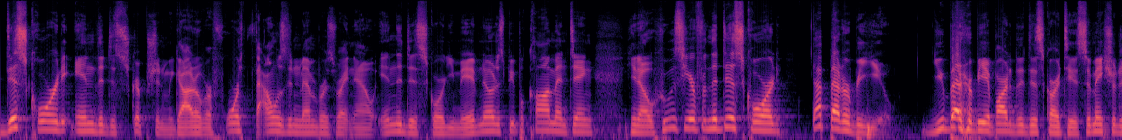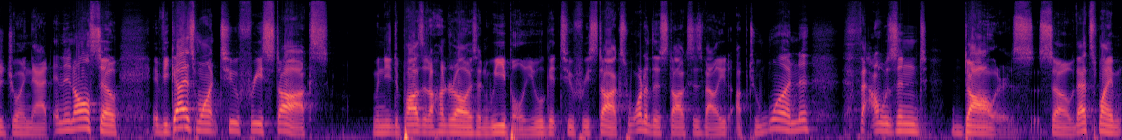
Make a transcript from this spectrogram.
Discord in the description. We got over 4,000 members right now in the Discord. You may have noticed people commenting, you know, who's here from the Discord? That better be you you better be a part of the Discord too. So make sure to join that. And then also, if you guys want two free stocks, when you deposit $100 in Webull, you will get two free stocks. One of those stocks is valued up to $1,000. So that's my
